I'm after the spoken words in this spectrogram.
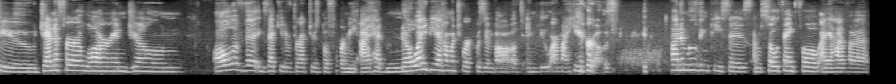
to Jennifer, Lauren, Joan, all of the executive directors before me. I had no idea how much work was involved, and you are my heroes. it's a ton of moving pieces. I'm so thankful. I have a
